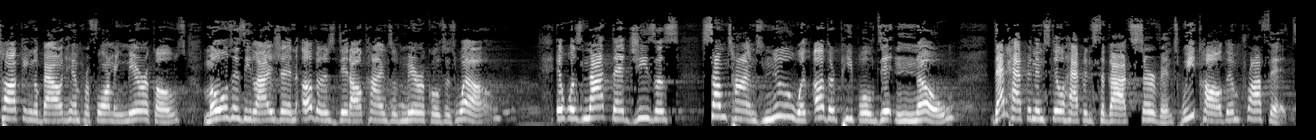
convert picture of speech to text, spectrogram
talking about him performing miracles. Moses, Elijah, and others did all kinds of miracles as well. It was not that Jesus sometimes knew what other people didn't know. That happened and still happens to God's servants. We call them prophets.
